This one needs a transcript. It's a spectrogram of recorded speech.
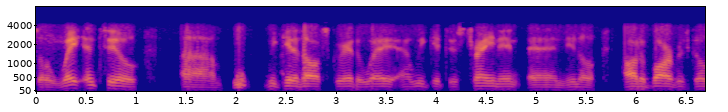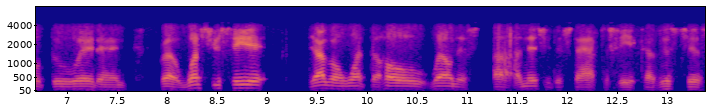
So wait until um, we get it all squared away and we get this training, and you know all the barbers go through it, and but once you see it, y'all gonna want the whole wellness uh, initiative staff to see it because it's just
